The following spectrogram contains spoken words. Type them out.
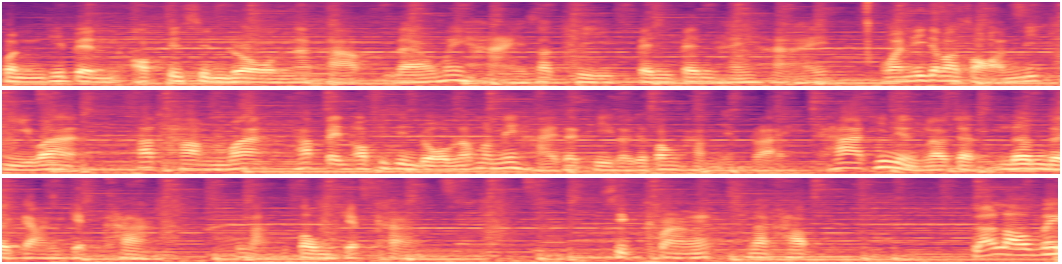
คนที่เป็นออฟฟิศซินโดรมนะครับแล้วไม่หายสักทีเป็นเป็นหายหายวันนี้จะมาสอนวิธีว่าถ้าทำว่าถ้าเป็นออฟฟิศซินโดรมแล้วมันไม่หายสักทีเราจะต้องทำอย่างไรท่าที่หนึ่งเราจะเริ่มโดยการเก็บคางหลังตรงเก็บคาง10 ครั้งนะครับแล้วเราไม่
